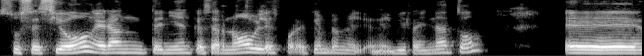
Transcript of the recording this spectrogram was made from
sucesión, eran, tenían que ser nobles, por ejemplo, en el, virreinato, eh,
